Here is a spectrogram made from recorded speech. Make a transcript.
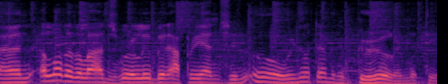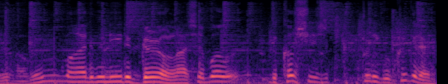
and a lot of the lads were a little bit apprehensive. Oh, we're not having a girl in the team. Why do we need a girl? And I said, well, because she's a pretty good cricketer.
